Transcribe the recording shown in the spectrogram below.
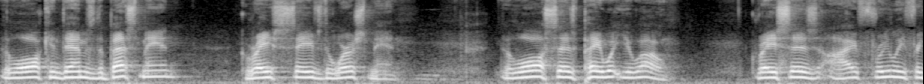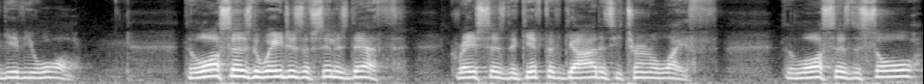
The law condemns the best man, grace saves the worst man. The law says pay what you owe. Grace says I freely forgive you all. The law says the wages of sin is death. Grace says the gift of God is eternal life. The law says the soul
